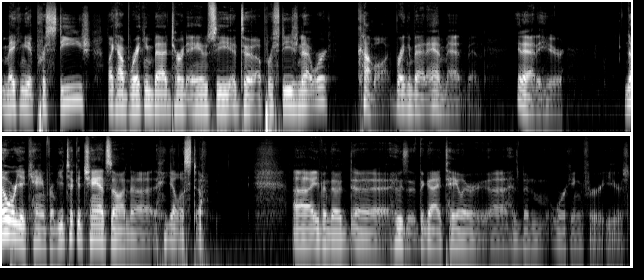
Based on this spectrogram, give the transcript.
making it prestige, like how Breaking Bad turned AMC into a prestige network. Come on, Breaking Bad and Mad Men, get out of here. Know where you came from. You took a chance on uh, Yellowstone. Uh, even though uh, who's the guy Taylor uh, has been working for years.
